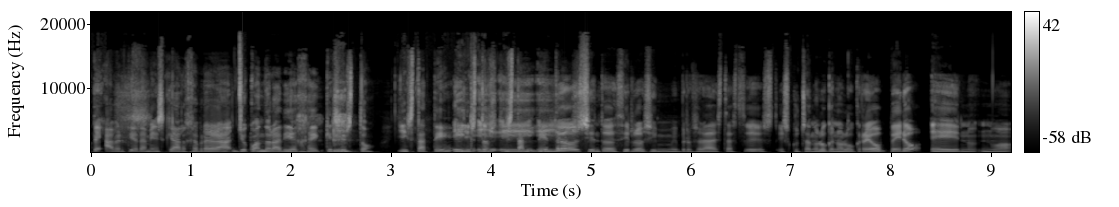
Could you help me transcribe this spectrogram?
fuerte. A ver, tía, también es que álgebra era. Yo cuando la dije, ¿qué es esto? ¿Y esta T? ¿Y, estos- y- y estas y- y yo siento decirlo si mi profesora está es- escuchando lo que no lo creo, pero eh, no, no,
